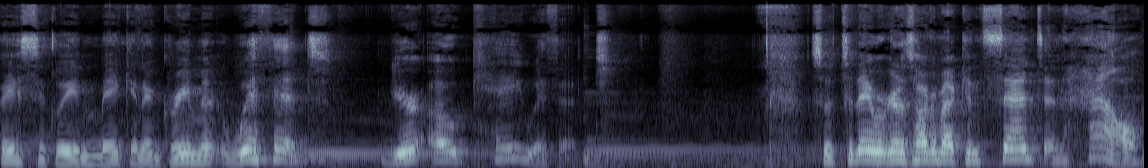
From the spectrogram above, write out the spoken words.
basically make an agreement with it. You're okay with it. So, today we're going to talk about consent and how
